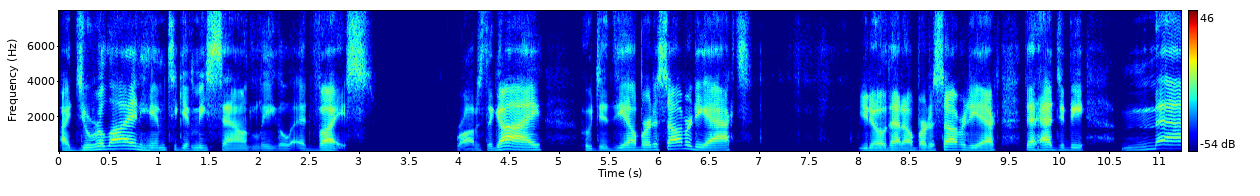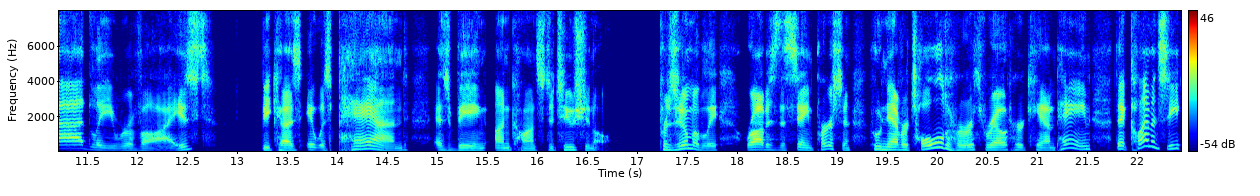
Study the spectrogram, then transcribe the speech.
I do rely on him to give me sound legal advice. Rob's the guy who did the Alberta Sovereignty Act. You know, that Alberta Sovereignty Act that had to be madly revised because it was panned as being unconstitutional. Presumably, Rob is the same person who never told her throughout her campaign that clemency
